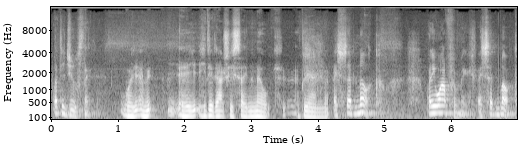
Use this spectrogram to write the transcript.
What did you think? Well, I mean, he, he did actually say milk at the end. But... I said milk. What do you want from me? I said milk.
